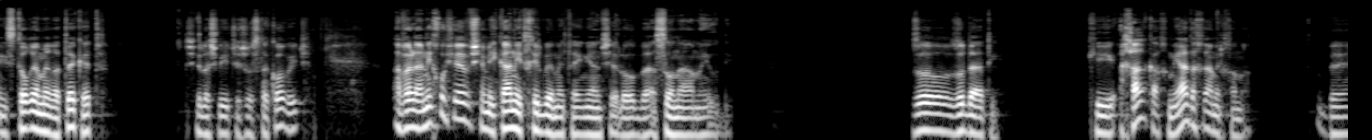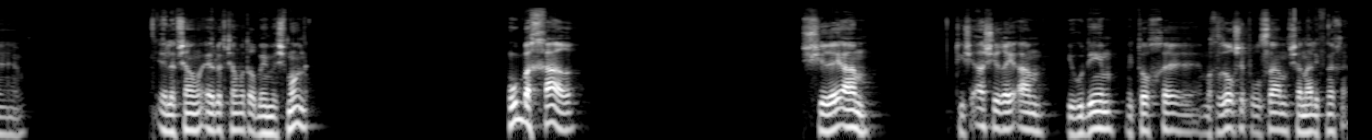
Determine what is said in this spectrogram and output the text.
היסטוריה מרתקת של השביעית של שוסטקוביץ', אבל אני חושב שמכאן התחיל באמת העניין שלו באסון העם היהודי. זו, זו דעתי. כי אחר כך, מיד אחרי המלחמה, ב-1948, הוא בחר שירי עם, תשעה שירי עם יהודים מתוך uh, מחזור שפורסם שנה לפני כן,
